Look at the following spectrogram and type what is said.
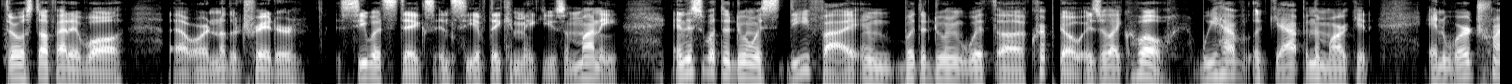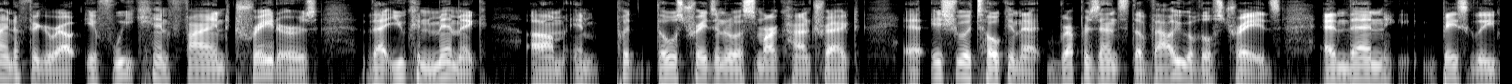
throw stuff at a wall uh, or another trader see what sticks and see if they can make you some money. And this is what they're doing with DeFi and what they're doing with uh, crypto is they're like, well, we have a gap in the market and we're trying to figure out if we can find traders that you can mimic um, and put those trades into a smart contract, uh, issue a token that represents the value of those trades, and then basically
